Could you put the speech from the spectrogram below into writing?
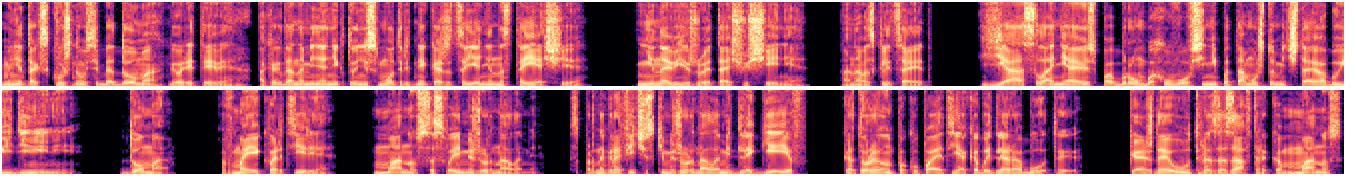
«Мне так скучно у себя дома», — говорит Эви, «а когда на меня никто не смотрит, мне кажется, я не настоящая. Ненавижу это ощущение». Она восклицает, «Я слоняюсь по Брумбаху вовсе не потому, что мечтаю об уединении. Дома, в моей квартире, Манус со своими журналами, с порнографическими журналами для геев, которые он покупает якобы для работы. Каждое утро за завтраком Манус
